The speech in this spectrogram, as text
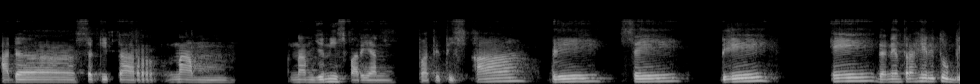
ada sekitar 6 6 jenis varian hepatitis A, B, C, D, E dan yang terakhir itu G.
